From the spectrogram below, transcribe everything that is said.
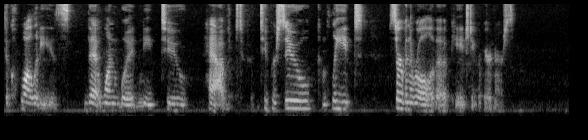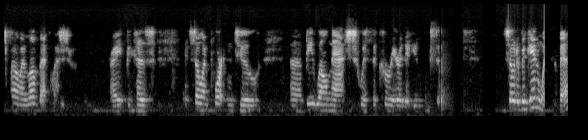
the qualities that one would need to have to, to pursue, complete, serve in the role of a PhD prepared nurse? Oh, I love that question, right? Because it's so important to uh, be well matched with the career that you. So, to begin with, Beth,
